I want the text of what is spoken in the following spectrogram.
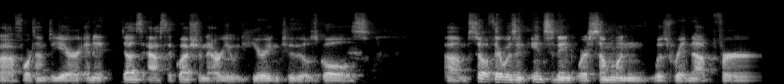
uh, four times a year, and it does ask the question: Are you adhering to those goals? Um, so if there was an incident where someone was written up for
